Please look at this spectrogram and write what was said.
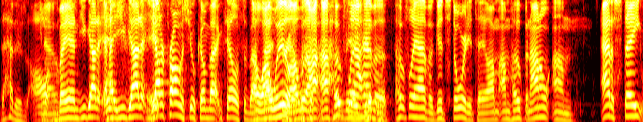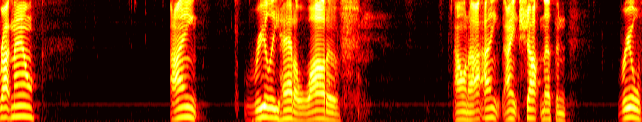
That is all, know, man. You got it. hey, you got to, you got to promise you'll come back and tell us about. Oh, that I will. I will. I, I hopefully I have good a hopefully I have a good story to tell. I'm I'm hoping I don't um out of state right now. I ain't really had a lot of. I don't know. I ain't I ain't shot nothing real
